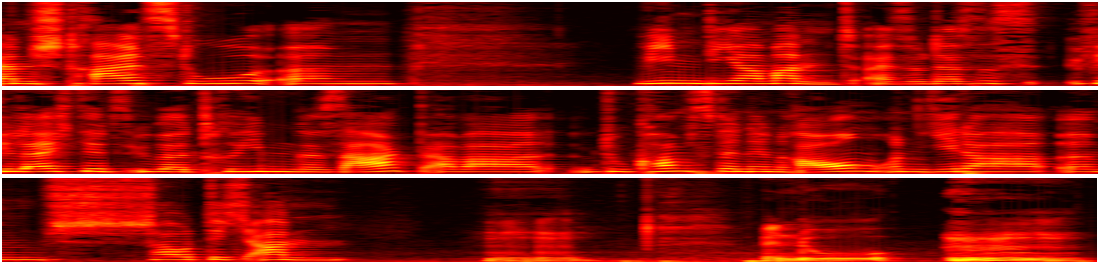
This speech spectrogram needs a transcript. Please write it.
dann strahlst du ähm, wie ein Diamant. Also das ist vielleicht jetzt übertrieben gesagt, aber du kommst in den Raum und jeder ähm, schaut dich an. Mhm. Wenn du,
